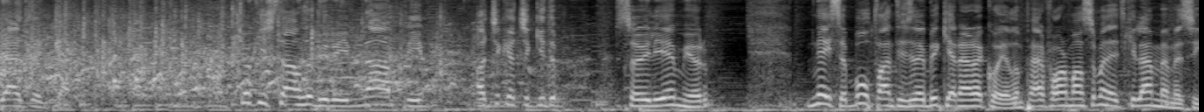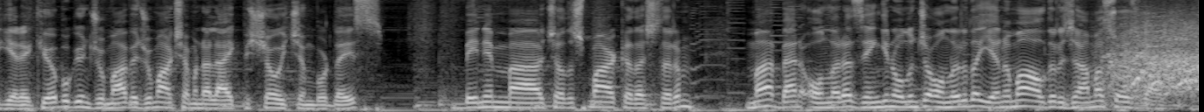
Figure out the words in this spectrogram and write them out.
Gerçekten. Çok iştahlı biriyim. Ne yapayım? Açık açık gidip söyleyemiyorum. Neyse bu fantezileri bir kenara koyalım. Performansımın etkilenmemesi gerekiyor. Bugün cuma ve cuma akşamına layık bir show için buradayız. Benim çalışma arkadaşlarım ben onlara zengin olunca onları da yanıma aldıracağıma söz verdim.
